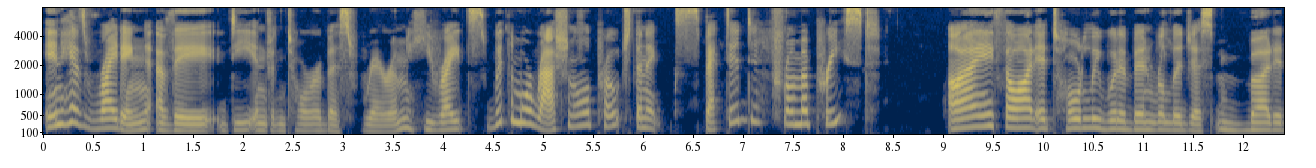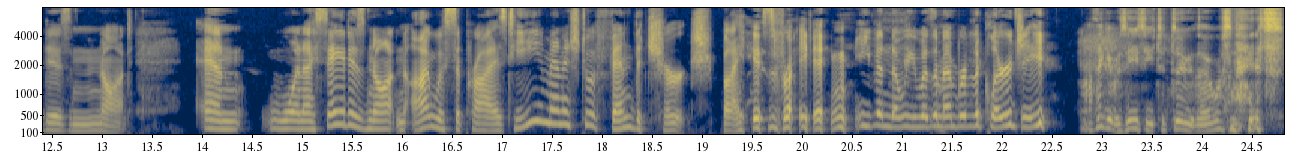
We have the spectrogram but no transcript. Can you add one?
In his writing of the De Inventoribus Rerum, he writes with a more rational approach than expected from a priest. I thought it totally would have been religious, but it is not. And when I say it is not, and I was surprised, he managed to offend the church by his writing, even though he was a member of the clergy. I think it was easy to do, though, wasn't it?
